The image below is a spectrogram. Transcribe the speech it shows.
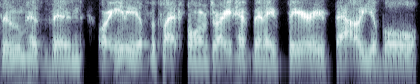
Zoom has been, or any of the platforms, right, have been a very valuable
